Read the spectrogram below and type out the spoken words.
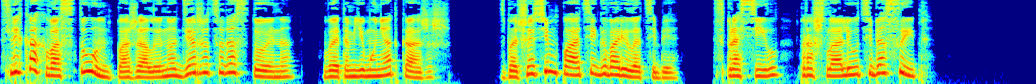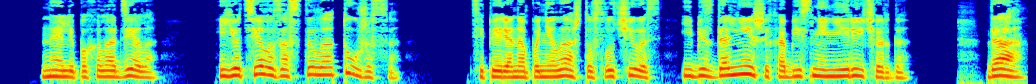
Слегка хвостун, пожалуй, но держится достойно. В этом ему не откажешь. С большой симпатией говорил о тебе. Спросил, прошла ли у тебя сыпь. Нелли похолодела. Ее тело застыло от ужаса. Теперь она поняла, что случилось, и без дальнейших объяснений Ричарда. Да,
